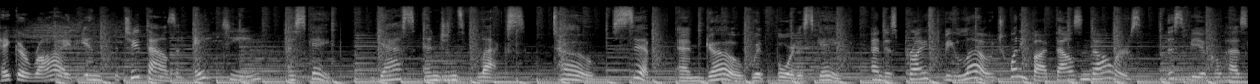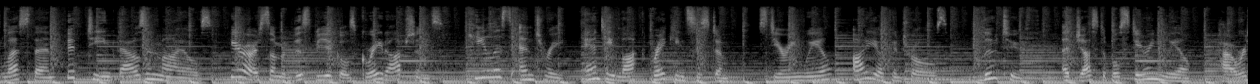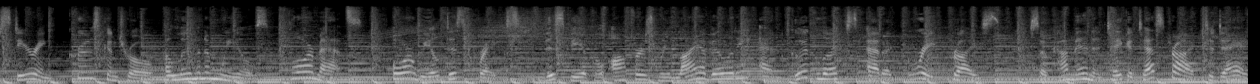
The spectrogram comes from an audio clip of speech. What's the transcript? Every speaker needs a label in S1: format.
S1: Take a ride in the 2018 Escape. Gas engines flex, tow, sip, and go with Ford Escape and is priced below $25,000. This vehicle has less than 15,000 miles. Here are some of this vehicle's great options. Keyless entry, anti-lock braking system, steering wheel, audio controls, Bluetooth, adjustable steering wheel, power steering, cruise control, aluminum wheels, floor mats, four-wheel disc brakes. This vehicle offers reliability and good looks at a great price. So come in and take a test drive today.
